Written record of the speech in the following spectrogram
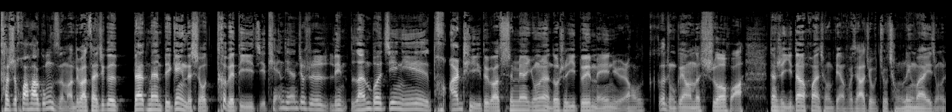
他是花花公子嘛，对吧？在这个《Batman Begin》的时候，特别第一集，天天就是林兰博基尼 party，对吧？身边永远都是一堆美女，然后各种各样的奢华。但是，一旦换成蝙蝠侠，就就成另外一种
